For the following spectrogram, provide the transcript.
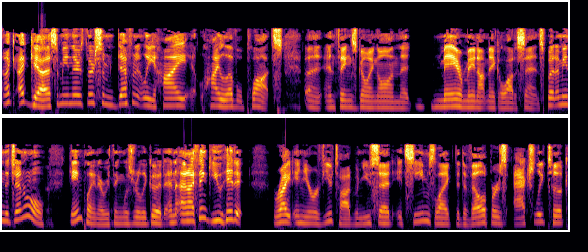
I, I guess. I mean, there's there's some definitely high high level plots uh, and things going on that may or may not make a lot of sense. But I mean, the general gameplay and everything was really good. And and I think you hit it right in your review, Todd, when you said it seems like the developers actually took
